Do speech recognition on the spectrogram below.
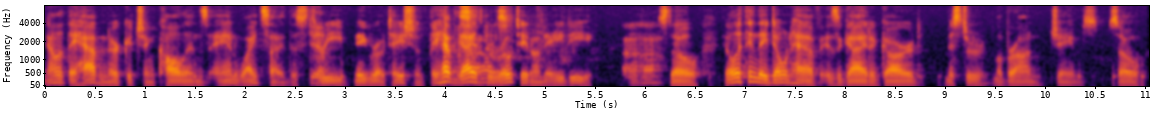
now that they have Nurkic and Collins and Whiteside, this three big rotation, they have the guys size. to rotate onto AD. Uh-huh. So the only thing they don't have is a guy to guard Mr. LeBron James. So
